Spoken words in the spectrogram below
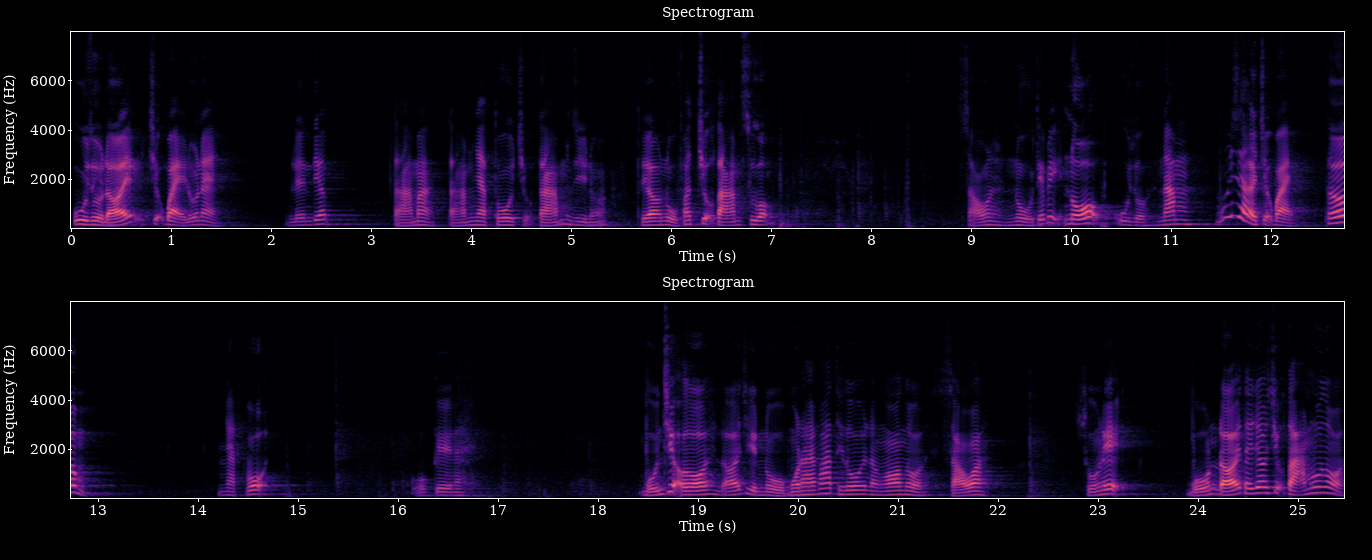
Ui rồi đấy, triệu 7 luôn này. Lên tiếp. 8 à? 8 nhặt thôi, triệu 8 gì nữa. Thấy không? Nổ phát triệu 8 xuống. 6 này, nổ tiếp đi. Nổ! Ui rồi 5 mỗi giờ triệu 7 thơm! Nhặt vội. Ok này. 4 triệu rồi. Đấy, chỉ nổ một hai phát thì thôi là ngon rồi. 6 à? Xuống đi. 4 đấy, thấy chưa? Triệu 8 luôn rồi.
